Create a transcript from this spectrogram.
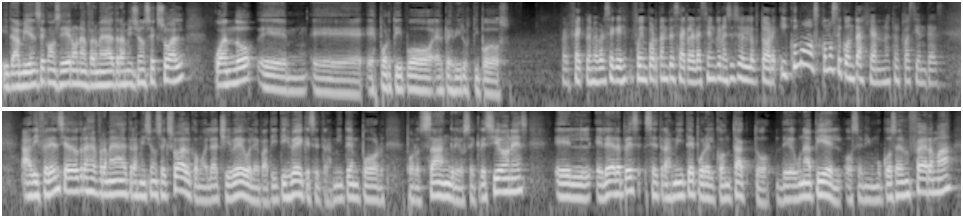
Y también se considera una enfermedad de transmisión sexual cuando es por tipo herpes virus tipo 2. Perfecto, me parece que fue importante esa aclaración que nos hizo el doctor. ¿Y cómo, cómo se contagian nuestros pacientes? A diferencia de otras enfermedades de transmisión sexual, como el HIV o la hepatitis B, que se transmiten por, por sangre o secreciones, el, herpes se transmite por el contacto de una piel o semimucosa enferma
